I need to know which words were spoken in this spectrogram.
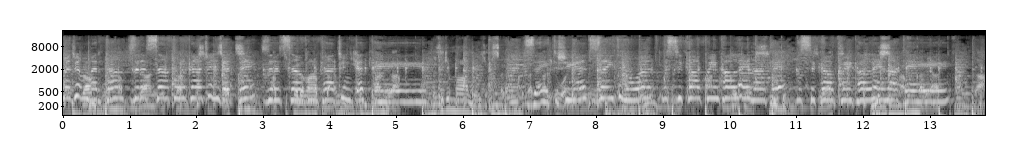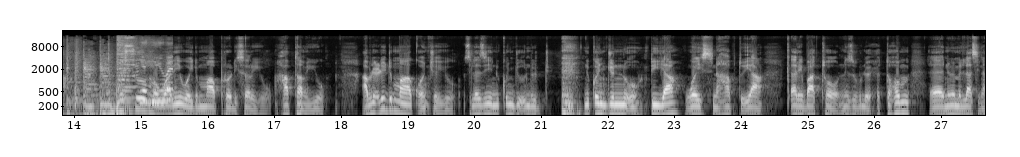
መጀመርታ ዝረሳኩልካ ጭንቀተይ ዝረሳኩልካ ጭንቀተይ እዚ ድማ ንብዙሕ ዘይትሽየጥ ዘይትልወጥ ንስካ ኮይንካ ሌናተይ ንስካ ኮይንካ ንሱ መዋሊ ወይ ድማ ፕሮዲሰር እዩ ሃብታም እዩ። ኣብ ልዕሊ ድማ ቆንቾ እዩ። ስለዚ ንቁንጅንኡ ድያ ወይስ ንሃብቱ እያ ቀሪባቶ ንዝብሉ ሕቶኹም ንምምላስ ኢና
